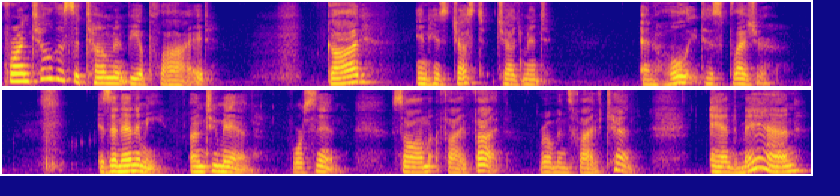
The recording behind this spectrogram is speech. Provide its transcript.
For until this atonement be applied, God, in his just judgment and holy displeasure, is an enemy unto man for sin. Psalm 5 5, Romans 5 10. And man,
